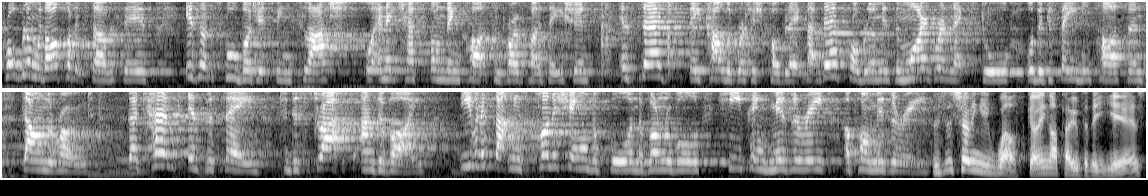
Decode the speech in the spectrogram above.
problem with our public services isn't school budgets being slashed or NHS funding cuts and privatisation. Instead, they tell the British public that their problem is the migrant next door or the disabled person down the road. The attempt is the same to distract and divide, even if that means punishing the poor and the vulnerable, heaping misery upon misery. This is showing you wealth going up over the years,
